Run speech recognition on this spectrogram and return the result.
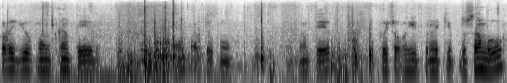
colidiu com um canteiro, né, bateu com canteiro, foi socorrido por uma equipe do SAMU,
